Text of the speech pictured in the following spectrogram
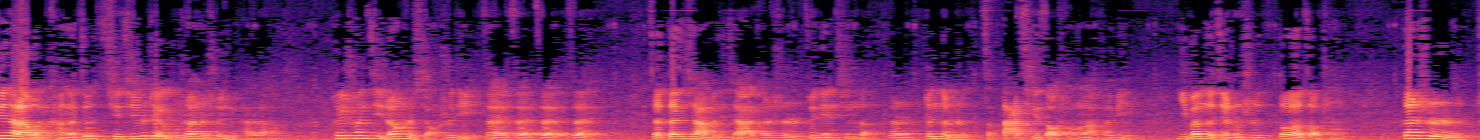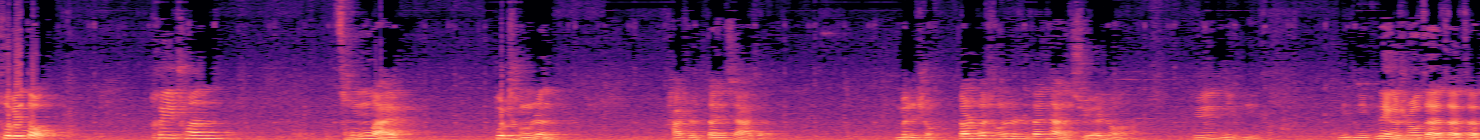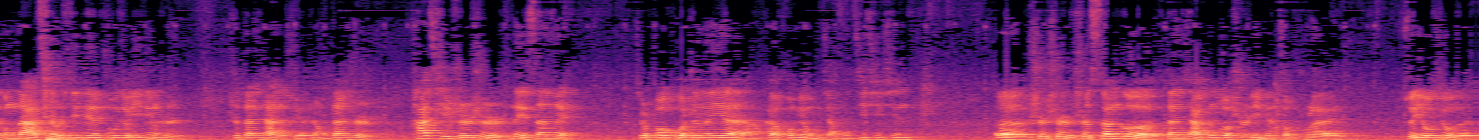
接下来我们看看，就其其实这个不是按照顺序排的哈。黑川纪章是小师弟，在在在在在丹下门下他是最年轻的，但是真的是大器早成啊，他比一般的建筑师都要早成。但是特别逗，黑川从来不承认他是丹下的门生，当然他承认是丹下的学生啊，因为你你。你你那个时候在在在东大建筑系念书，就一定是是丹下的学生，但是他其实是那三位，就是包括甄文彦啊，还有后面我们讲的姬其新，呃，是是是三个丹下工作室里面走出来最优秀的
